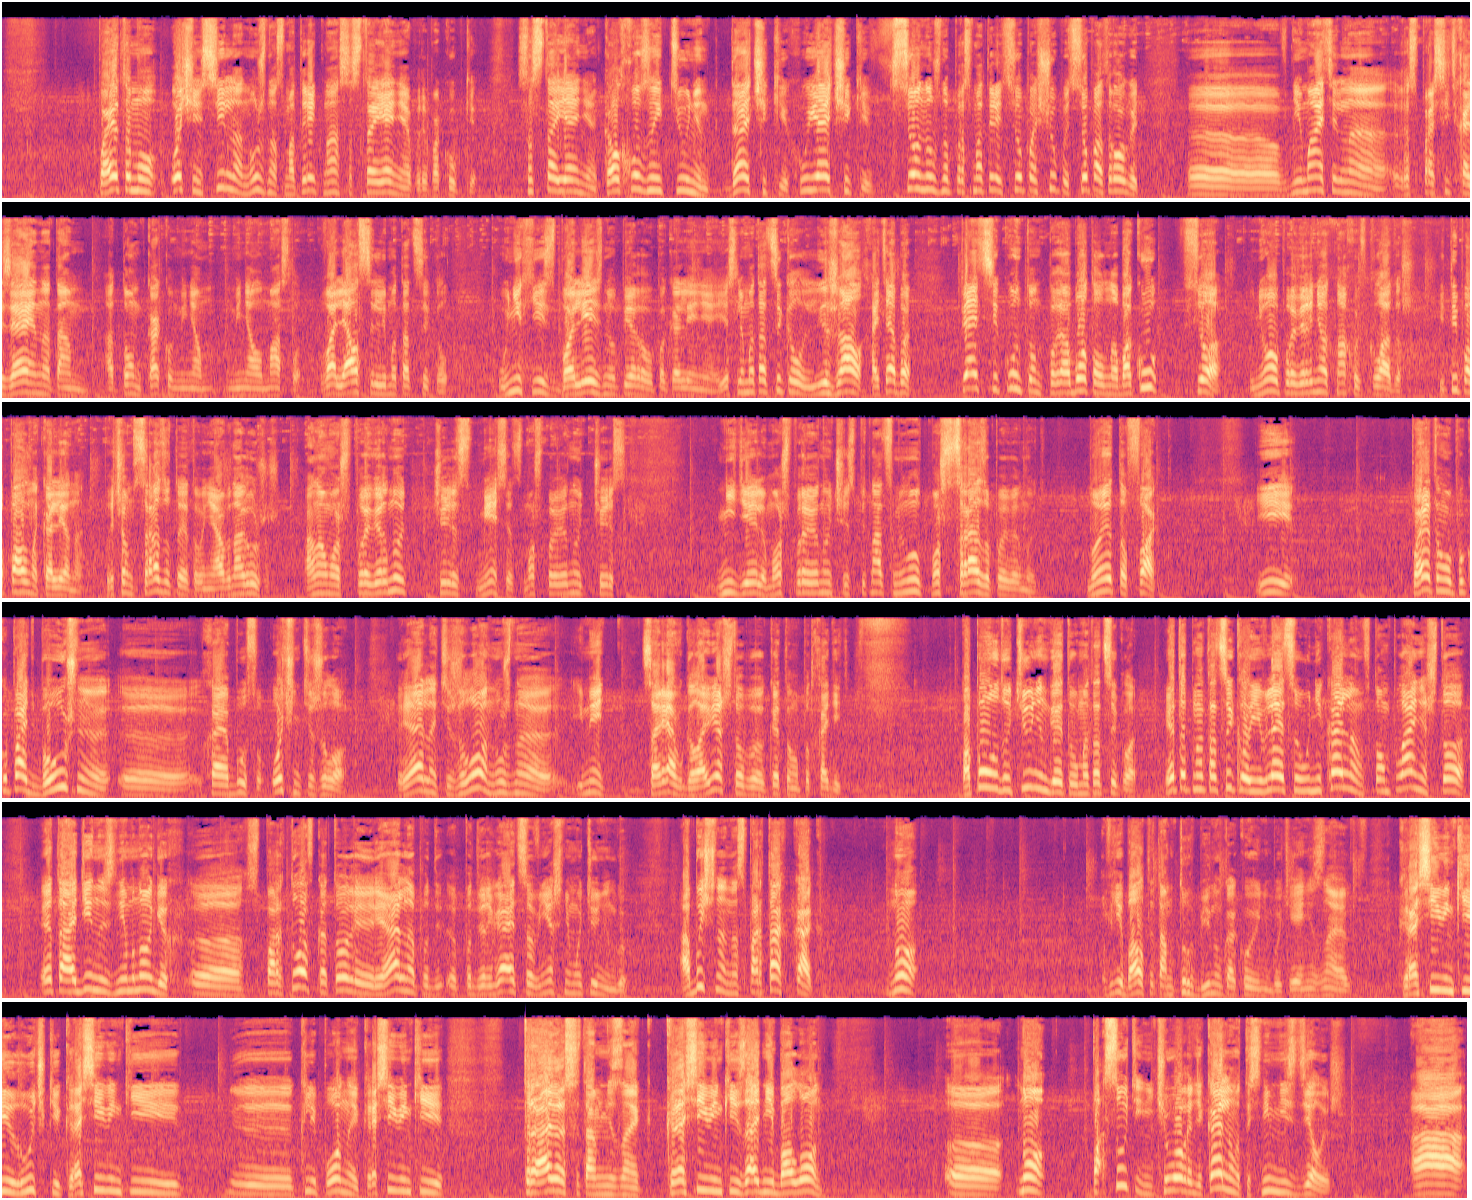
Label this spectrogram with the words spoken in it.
Поэтому очень сильно нужно смотреть на состояние при покупке состояние, колхозный тюнинг, датчики, хуячики, все нужно просмотреть, все пощупать, все потрогать, э, внимательно расспросить хозяина там о том, как он менял, менял масло, валялся ли мотоцикл. У них есть болезнь у первого поколения. Если мотоцикл лежал хотя бы 5 секунд, он поработал на боку, все, у него провернет нахуй вкладыш. И ты попал на колено. Причем сразу ты этого не обнаружишь. Она может провернуть через месяц, может провернуть через неделю, может провернуть через 15 минут, может сразу провернуть. Но это факт. И поэтому покупать бэушную э, очень тяжело. Реально тяжело, нужно иметь царя в голове, чтобы к этому подходить. По поводу тюнинга этого мотоцикла. Этот мотоцикл является уникальным в том плане, что это один из немногих э, спортов, который реально под, подвергается внешнему тюнингу. Обычно на спортах как? Ну, въебал ты там турбину какую-нибудь, я не знаю, красивенькие ручки, красивенькие э, клипоны, красивенькие траверсы, там, не знаю, красивенький задний баллон. Э, но, по сути, ничего радикального ты с ним не сделаешь. А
